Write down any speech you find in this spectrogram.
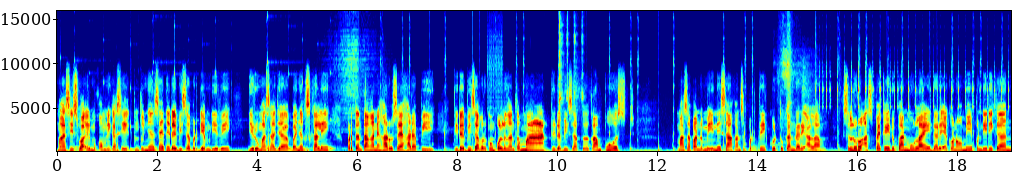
mahasiswa ilmu komunikasi. Tentunya saya tidak bisa berdiam diri di rumah saja. Banyak sekali pertentangan yang harus saya hadapi. Tidak bisa berkumpul dengan teman, tidak bisa ke kampus. Masa pandemi ini seakan seperti kutukan dari alam. Seluruh aspek kehidupan mulai dari ekonomi, pendidikan,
